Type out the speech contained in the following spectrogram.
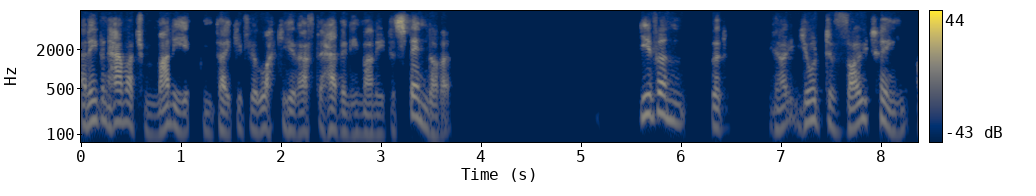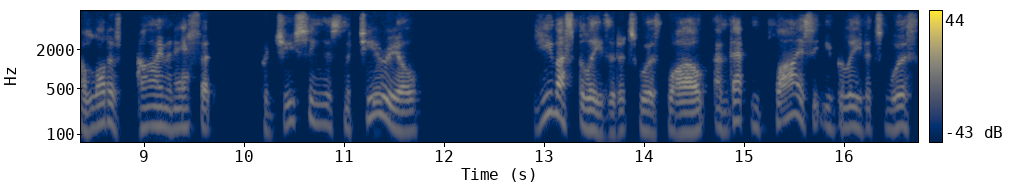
and even how much money it can take if you're lucky enough to have any money to spend on it. Given that you know you're devoting a lot of time and effort producing this material, you must believe that it's worthwhile, and that implies that you believe it's worth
